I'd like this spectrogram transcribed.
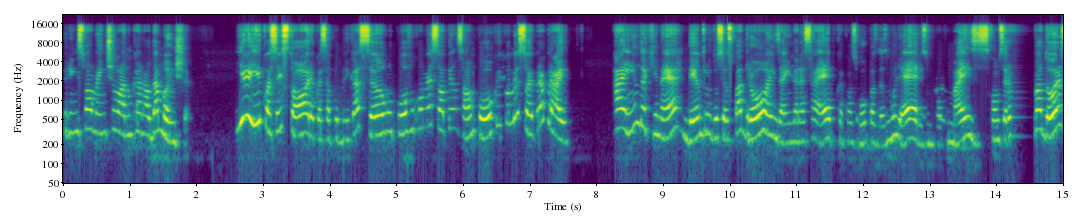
principalmente lá no Canal da Mancha. E aí, com essa história, com essa publicação, o povo começou a pensar um pouco e começou a ir para a praia. Ainda que, né, dentro dos seus padrões, ainda nessa época, com as roupas das mulheres um pouco mais conservadoras,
